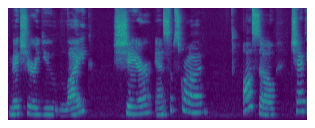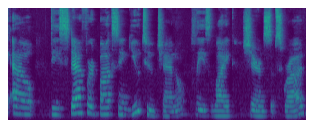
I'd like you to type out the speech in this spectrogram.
Make sure you like, share, and subscribe. Also, check out the Stafford Boxing YouTube channel. Please like, share, and subscribe.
